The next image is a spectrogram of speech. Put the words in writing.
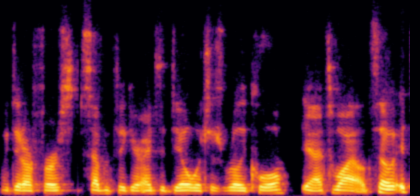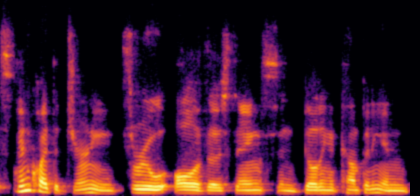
we did our first seven figure exit deal, which is really cool. Yeah, it's wild. So it's been quite the journey through all of those things and building a company and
